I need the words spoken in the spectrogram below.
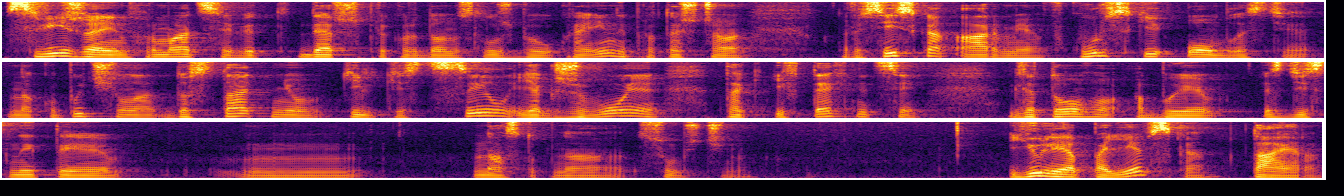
свіжа інформація від Держприкордонслужби України про те, що російська армія в Курській області накопичила достатню кількість сил, як живої, так і в техніці, для того, аби здійснити наступ на Сумщину. Юлія Паєвська, Тайра,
